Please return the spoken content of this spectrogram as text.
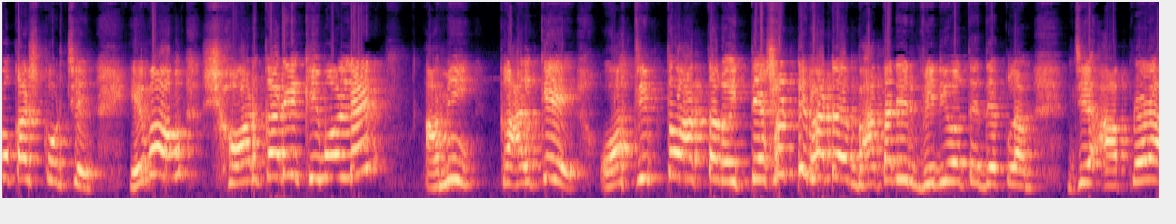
প্রকাশ করছেন। এবং সরকারে কি বললেন? আমি কালকে অতৃপ্ত আত্মার ওই তেষট্টি ভাটা ভাতারির ভিডিওতে দেখলাম যে আপনারা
